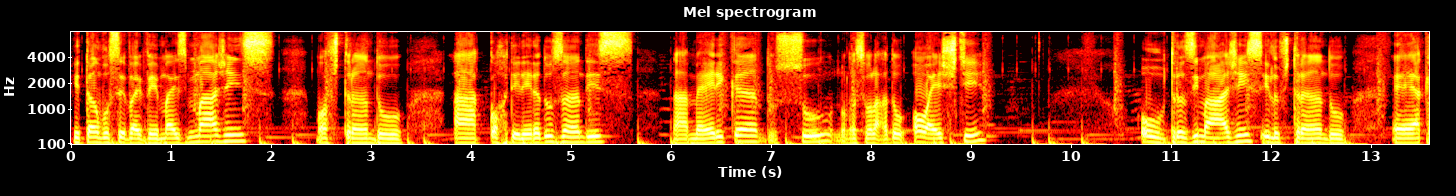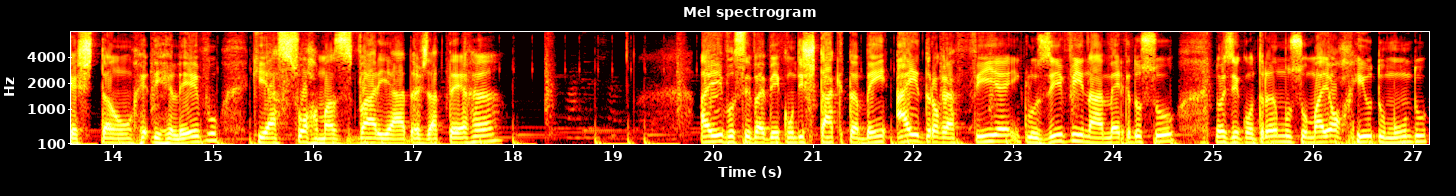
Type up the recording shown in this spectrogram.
Então você vai ver mais imagens mostrando a Cordilheira dos Andes na América do Sul, no seu lado oeste. Outras imagens ilustrando é, a questão de relevo, que é as formas variadas da Terra Aí você vai ver com destaque também a hidrografia, inclusive na América do Sul, nós encontramos o maior rio do mundo,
